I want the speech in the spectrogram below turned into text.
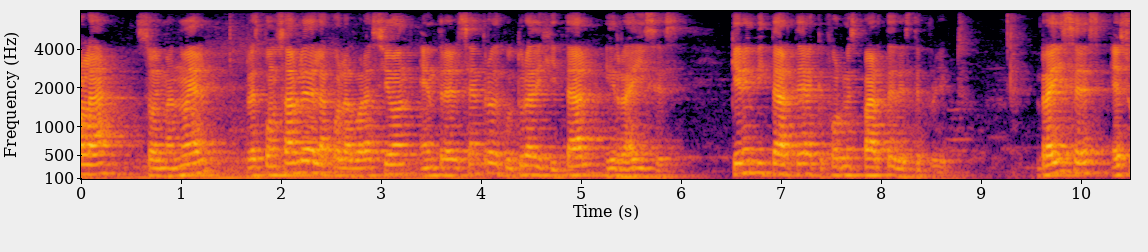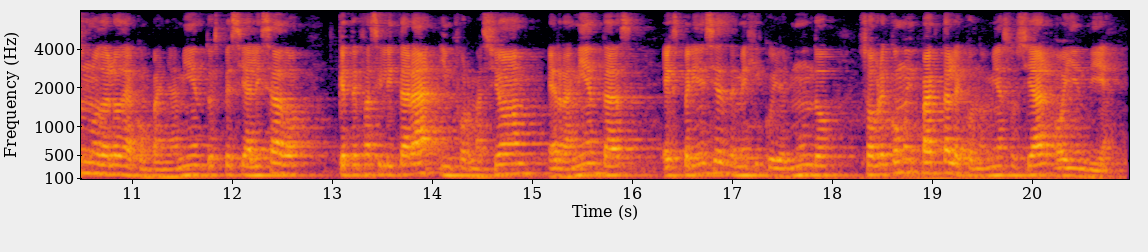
Hola, soy Manuel, responsable de la colaboración entre el Centro de Cultura Digital y Raíces. Quiero invitarte a que formes parte de este proyecto. Raíces es un modelo de acompañamiento especializado que te facilitará información, herramientas, experiencias de México y el mundo sobre cómo impacta la economía social hoy en día.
